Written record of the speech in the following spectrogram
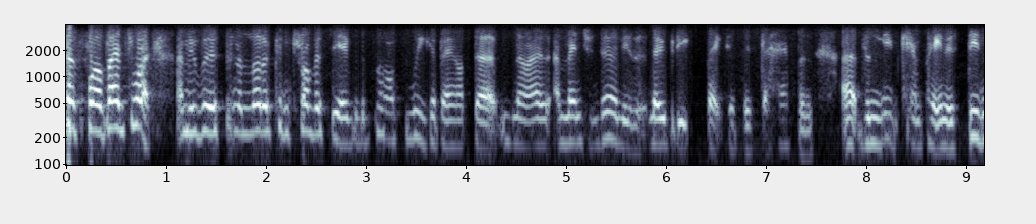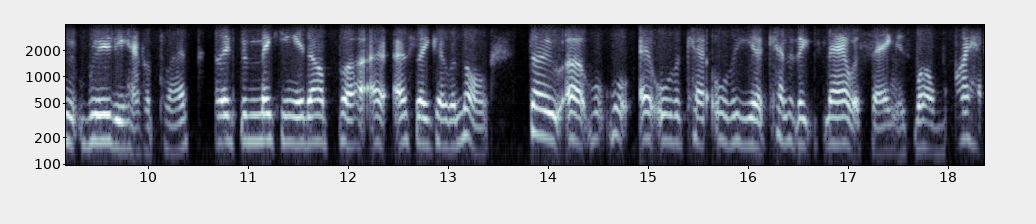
well, that's right. I mean, there's been a lot of controversy over the past week about, uh, you know, I, I, mentioned earlier that nobody expected this to happen. Uh, the lead campaigners didn't really have a plan, and they've been making it up uh, as they go along. So uh, what, uh, all the all the uh, candidates now are saying is, well, I have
